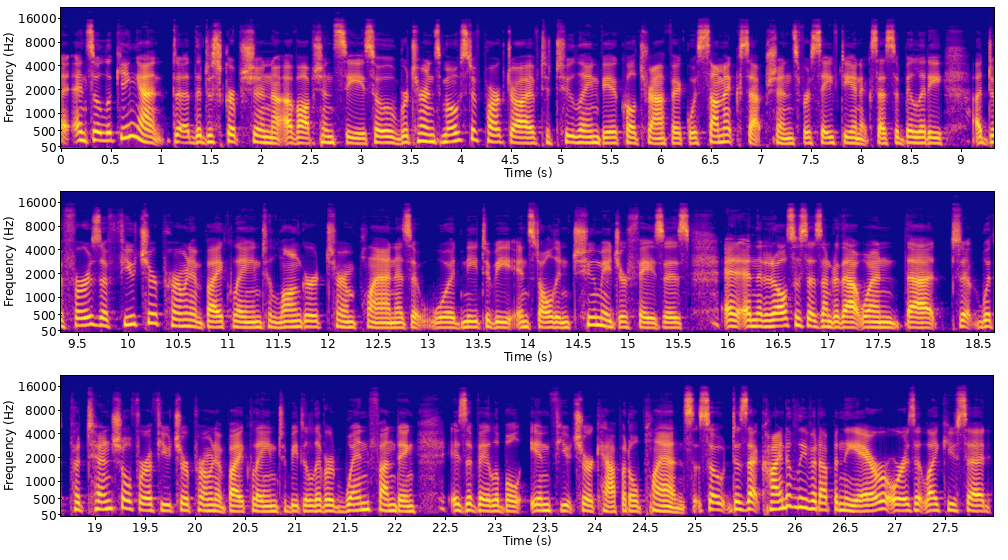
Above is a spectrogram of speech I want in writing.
And so, looking at the description of option C, so returns most of Park Drive to two lane vehicle traffic with some exceptions for safety and accessibility, uh, defers a future permanent bike lane to longer term plan as it would need to be installed in two major phases. And, and then it also says under that one that uh, with potential for a future permanent bike lane to be delivered when funding is available in future capital plans. So, does that kind of leave it up in the air, or is it like you said,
